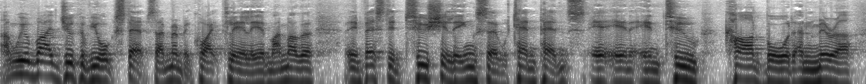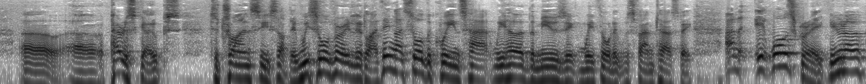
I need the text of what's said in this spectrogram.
and we were by Duke of York Steps. I remember it quite clearly. And my mother invested two shillings, so 10 pence, in, in, in two cardboard and mirror uh, uh, periscopes to try and see something. We saw very little. I think I saw the Queen's hat, we heard the music, and we thought it was fantastic. And it was great. You know,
